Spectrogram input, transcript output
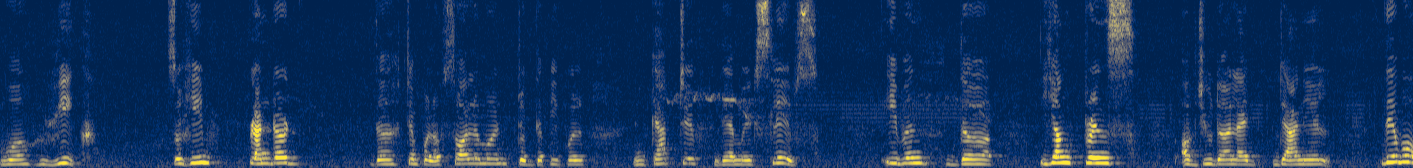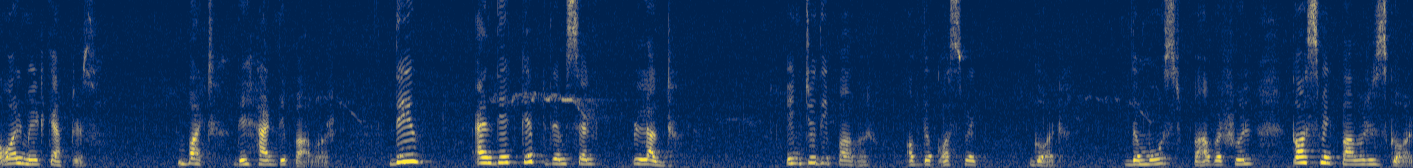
were weak. So he plundered the temple of Solomon, took the people in captive, they are made slaves. Even the young prince of Judah, like Daniel, they were all made captives. But they had the power. They and they kept themselves plugged into the power of the cosmic God. The most powerful cosmic power is God.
